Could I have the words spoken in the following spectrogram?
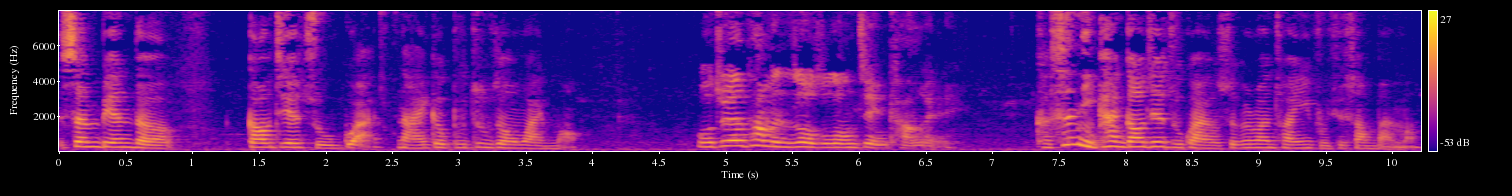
身边的高阶主管哪一个不注重外貌？我觉得他们只有注重健康、欸，哎，可是你看高阶主管有随便乱穿衣服去上班吗？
